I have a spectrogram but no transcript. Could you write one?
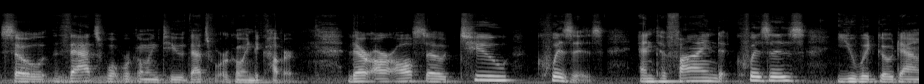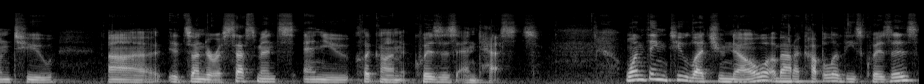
so that's what we're going to that's what we're going to cover. There are also two quizzes, and to find quizzes, you would go down to uh, it's under assessments, and you click on quizzes and tests. One thing to let you know about a couple of these quizzes,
